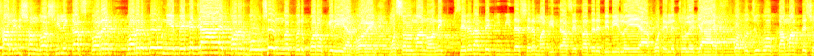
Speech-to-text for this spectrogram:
শালীর সঙ্গে অশ্লীল কাজ করে, পরের বউ নিয়ে বেগে যায়, পরের বউ সঙ্গে পরক্রিয়া করে। মুসলমান অনেক ছেলেরা দেখি বিদেশের মাটিতে আছে, তাদের বিবি লইয়া হোটেলে চলে যায়। কত যুবক আমার দেশে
